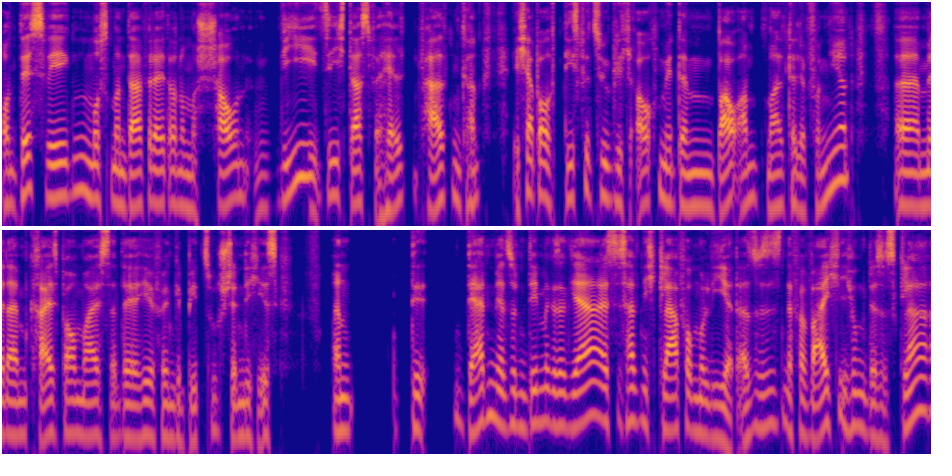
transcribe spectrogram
und deswegen muss man da vielleicht auch nochmal schauen, wie sich das verhalten kann. Ich habe auch diesbezüglich auch mit dem Bauamt mal telefoniert, äh, mit einem Kreisbaumeister, der hier für ein Gebiet zuständig ist. Und die, der hat mir so in dem gesagt, ja, es ist halt nicht klar formuliert. Also es ist eine Verweichlichung, das ist klar,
